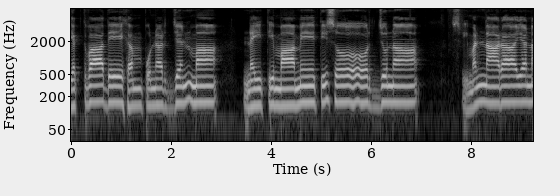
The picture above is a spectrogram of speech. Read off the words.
తత్వతః త్యక్వా దేహం పునర్జన్మ నైతి మామేతి సోర్జున శ్రీమన్నారాయణ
